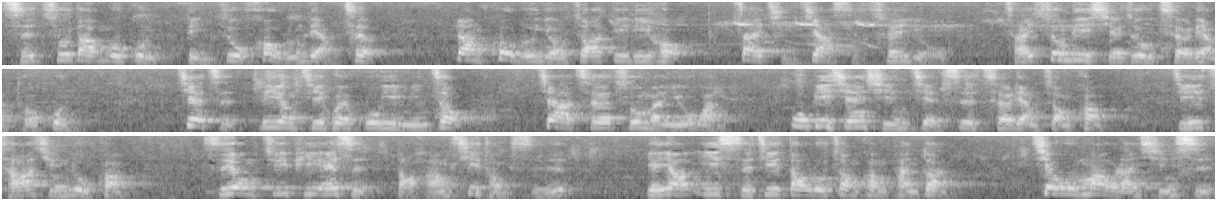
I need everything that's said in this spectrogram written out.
持粗大木棍顶住后轮两侧，让后轮有抓地力后，再请驾驶吹油，才顺利协助车辆脱困。借此利用机会呼吁民众。驾车出门游玩，务必先行检视车辆状况及查询路况。使用 GPS 导航系统时，也要依实际道路状况判断，切勿贸然行驶，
